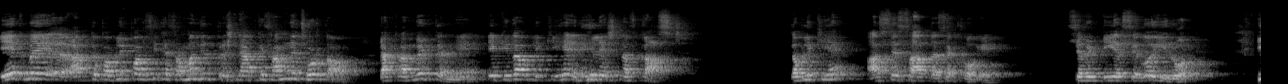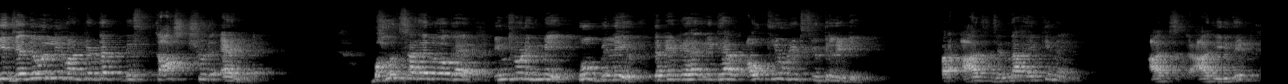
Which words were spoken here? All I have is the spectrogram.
एक मैं आपके पब्लिक पॉलिसी के संबंधित प्रश्न आपके सामने छोड़ता हूँ। डॉक्टर अंबेडकर ने एक किताब लिखी है एनिहिलेशन ऑफ़ कास्ट कब लिखी है? आज से सात दशक हो गए। Seventy years ago he wrote he genuinely wanted that this caste should end बहुत सारे लोग हैं including me who believe that it has it has outlived its utility पर आज ज़िंदा है कि नहीं? आज आज इज़ इट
